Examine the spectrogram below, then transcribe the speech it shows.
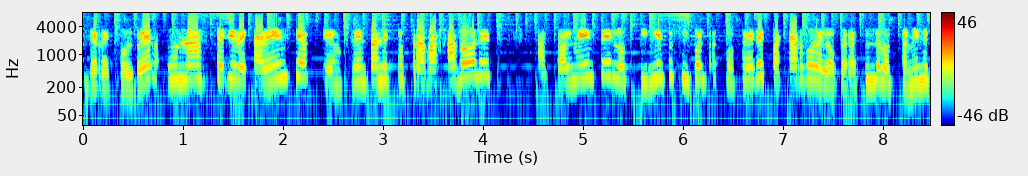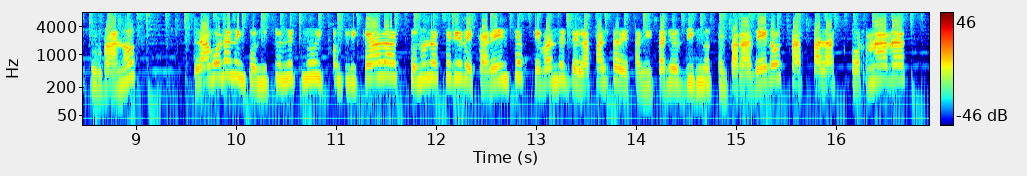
de resolver una serie de carencias que enfrentan estos trabajadores. Actualmente los 550 choferes a cargo de la operación de los camiones urbanos laboran en condiciones muy complicadas con una serie de carencias que van desde la falta de sanitarios dignos en paraderos hasta las jornadas que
